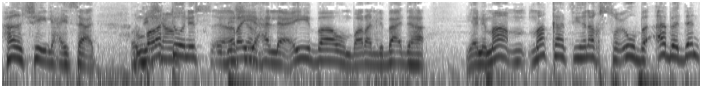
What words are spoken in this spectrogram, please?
هذا الشيء اللي حيساعد. مباراة تونس. ريح اللعيبة والمباراه اللي بعدها يعني ما ما كان في هناك صعوبة ابدا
